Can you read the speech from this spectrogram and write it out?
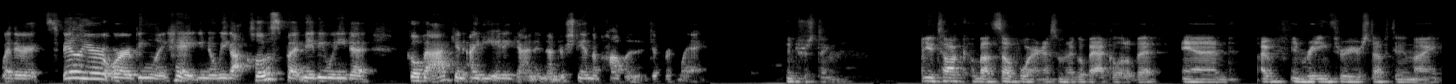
whether it's failure or being like hey you know we got close but maybe we need to go back and ideate again and understand the problem in a different way. Interesting. You talk about self-awareness. I'm going to go back a little bit and I've been reading through your stuff, doing my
